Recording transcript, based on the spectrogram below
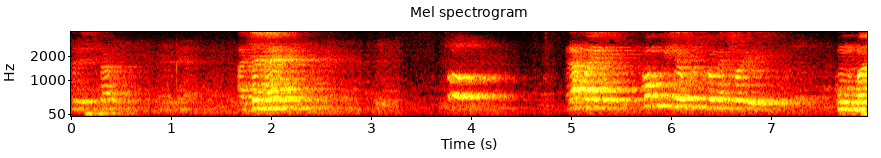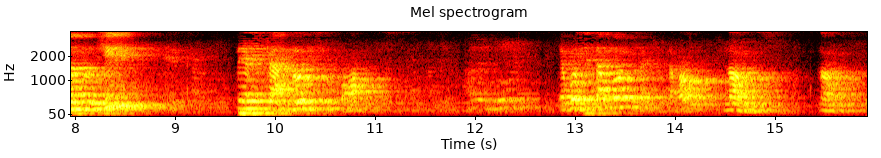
Cristão. A genética. Tudo. Grava isso. Como que Jesus começou isso? Com um bando de pescadores pobres. Eu vou citar nomes aqui, tá bom? Nomes. Nomes.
